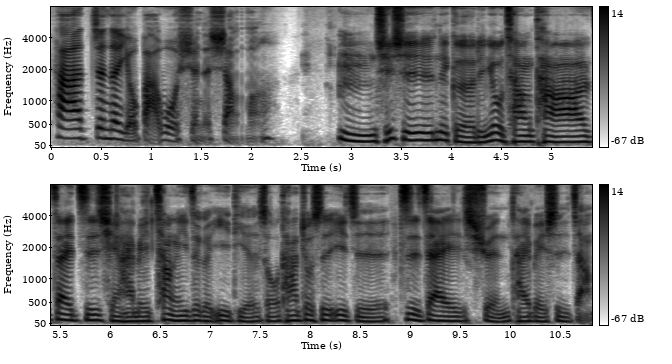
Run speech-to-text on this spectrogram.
他真的有把握选得上吗？嗯，其实那个林佑昌他在之前还没倡议这个议题的时候，他就是一直志在选台北市长。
